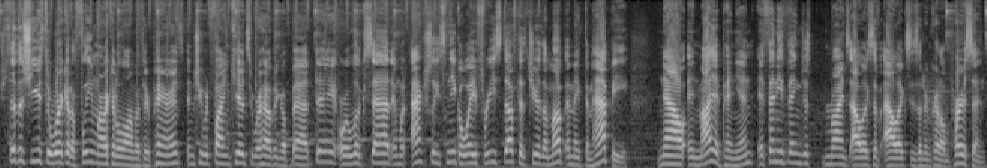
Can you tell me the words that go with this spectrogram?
She said that she used to work at a flea market along with her parents, and she would find kids who were having a bad day or look sad and would actually sneak away free stuff to cheer them up and make them happy. Now, in my opinion, if anything, just reminds Alex of Alex is an incredible person.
